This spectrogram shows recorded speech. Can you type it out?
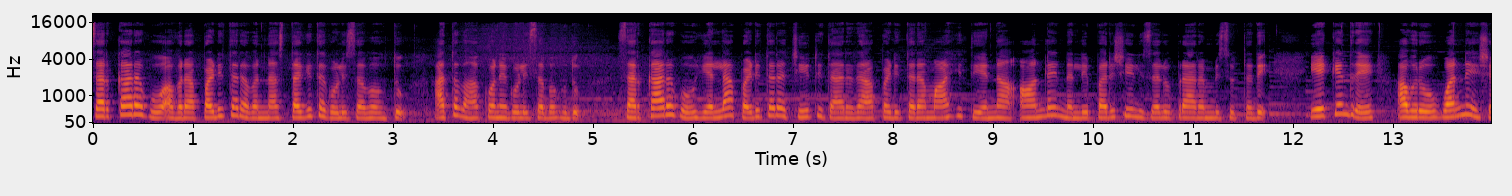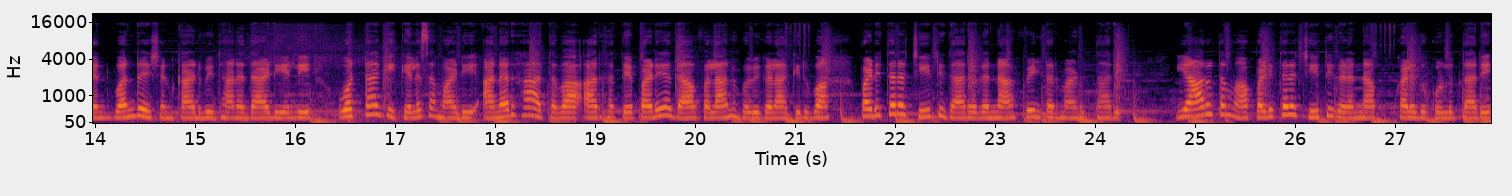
ಸರ್ಕಾರವು ಅವರ ಪಡಿತರವನ್ನು ಸ್ಥಗಿತಗೊಳಿಸಬಹುದು ಅಥವಾ ಕೊನೆಗೊಳಿಸಬಹುದು. ಸರ್ಕಾರವು ಎಲ್ಲ ಪಡಿತರ ಚೀಟಿದಾರರ ಪಡಿತರ ಮಾಹಿತಿಯನ್ನು ಆನ್ಲೈನ್ನಲ್ಲಿ ಪರಿಶೀಲಿಸಲು ಪ್ರಾರಂಭಿಸುತ್ತದೆ. ಏಕೆಂದರೆ ಅವರು one nation, one ration card ವಿಧಾನದ ಅಡಿಯಲ್ಲಿ ಒಟ್ಟಾಗಿ ಕೆಲಸ ಮಾಡಿ ಅನರ್ಹ ಅಥವಾ ಅರ್ಹತೆ ಪಡೆಯದ ಫಲಾನುಭವಿಗಳಾಗಿರುವ ಪಡಿತರ ಚೀಟಿದಾರರನ್ನು ಫಿಲ್ಟರ್ ಮಾಡುತ್ತಾರೆ. ಯಾರು ತಮ್ಮ ಪಡಿತರ ಚೀಟಿಗಳನ್ನು ಕಳೆದುಕೊಳ್ಳುತ್ತಾರೆ?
